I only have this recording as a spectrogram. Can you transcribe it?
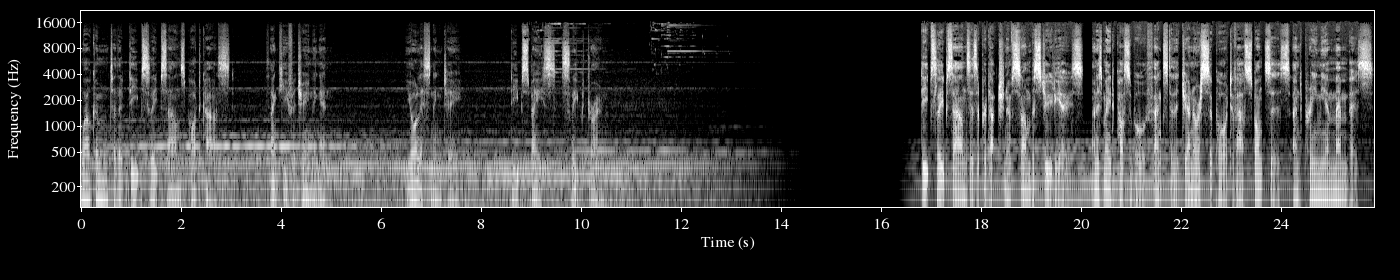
Welcome to the Deep Sleep Sounds podcast. Thank you for tuning in. You're listening to Deep Space Sleep Drone. Deep Sleep Sounds is a production of Slumber Studios and is made possible thanks to the generous support of our sponsors and premium members.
